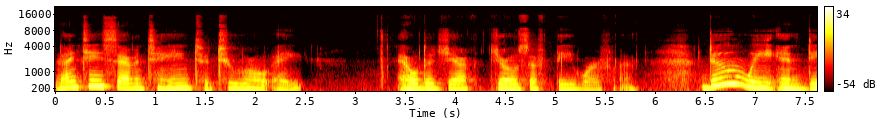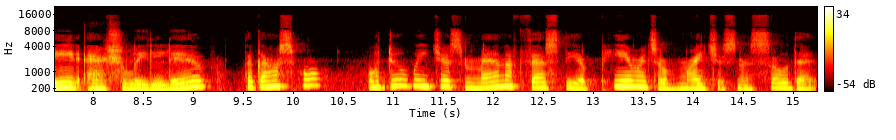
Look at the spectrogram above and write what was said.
1917 to 208, Elder Jeff Joseph B. Wirthlin. Do we indeed actually live the gospel? Or do we just manifest the appearance of righteousness so that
